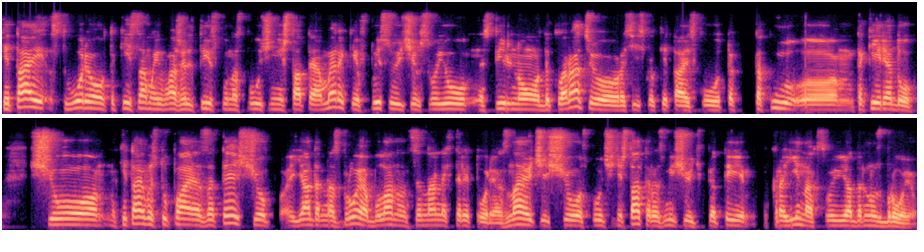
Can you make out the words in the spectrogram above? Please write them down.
Китай створював такий самий важель тиску на Сполучені Штати Америки, вписуючи в свою спільну декларацію російсько-китайську так, таку е, такий рядок, що Китай виступає за те, щоб ядерна зброя була на національних територіях, знаючи, що Сполучені Штати розміщують в п'яти країнах свою ядерну зброю.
